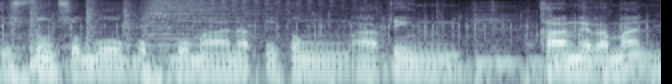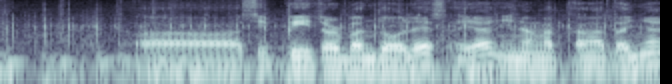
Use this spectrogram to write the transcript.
gustong sumubok bumanat nitong ating cameraman. Ah, si Peter Bandoles. Ayan, inangat-angatan niya.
